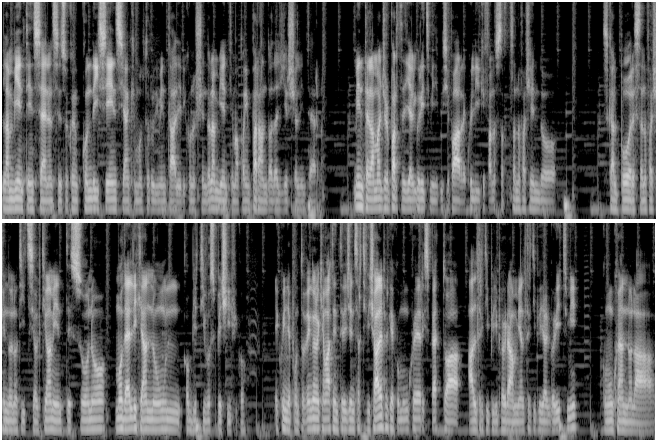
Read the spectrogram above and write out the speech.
l'ambiente in sé, nel senso che con dei sensi anche molto rudimentali riconoscendo l'ambiente, ma poi imparando ad agirci all'interno. mentre la maggior parte degli algoritmi di cui si parla, quelli che fanno, stanno facendo scalpore, stanno facendo notizie ultimamente, sono modelli che hanno un obiettivo specifico. E quindi appunto vengono chiamate intelligenza artificiale perché comunque rispetto a altri tipi di programmi, altri tipi di algoritmi, comunque hanno la,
